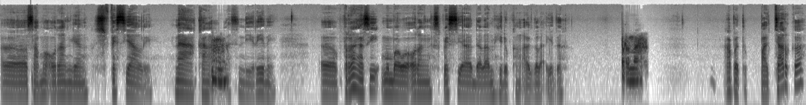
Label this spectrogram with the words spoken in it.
eh, sama orang yang spesial nih. Nah, Kang Agla sendiri nih, eh, pernah nggak sih membawa orang spesial dalam hidup Kang Agla gitu? pernah Apa tuh? Pacar kah?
